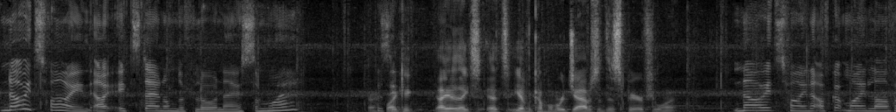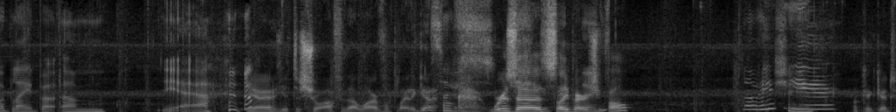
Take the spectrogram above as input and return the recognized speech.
No, it's fine. I, it's down on the floor now somewhere. Okay. Is Well, I can, I like, it's, you have a couple more jabs with this spear if you want. No, it's fine. I've got my larva blade, but um, yeah. Yeah, you have to show off with that larva blade again. So Where's uh, stupid Bear? Did she fall? No, here's she. Here. Okay, good.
